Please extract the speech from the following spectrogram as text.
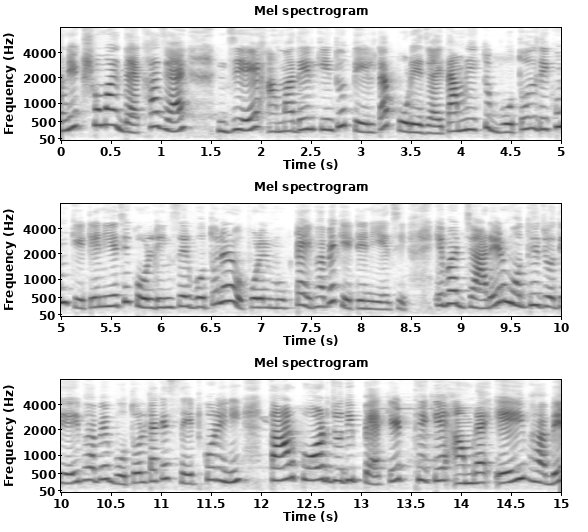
অনেক সময় দেখা যায় যে আমাদের কিন্তু তেলটা পড়ে যায়। তা আমি একটু বোতল দেখুন, কেটে নিয়েছি কোল্ড ড্রিঙ্কসের বোতলের ওপরের মুখটা এইভাবে কেটে নিয়েছি। এবার জারের মধ্যে যদি এইভাবে বোতলটাকে সেট করে নিই, তারপর যদি প্যাকেট থেকে আমরা এইভাবে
